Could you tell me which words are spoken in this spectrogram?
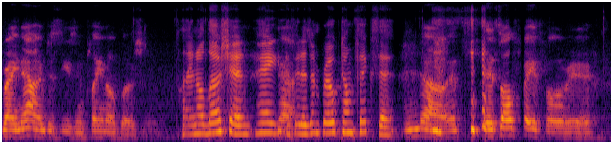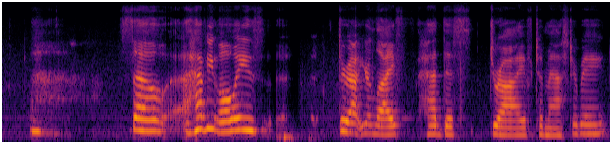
right now. I'm just using plain old lotion. Plain old lotion. Hey, if it isn't broke, don't fix it. No, it's it's all Faithful over here. So, have you always, throughout your life, had this drive to masturbate?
